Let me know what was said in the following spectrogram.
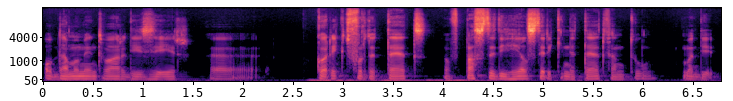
op dat moment waren die zeer uh, correct voor de tijd, of pasten die heel sterk in de tijd van toen. Maar die,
